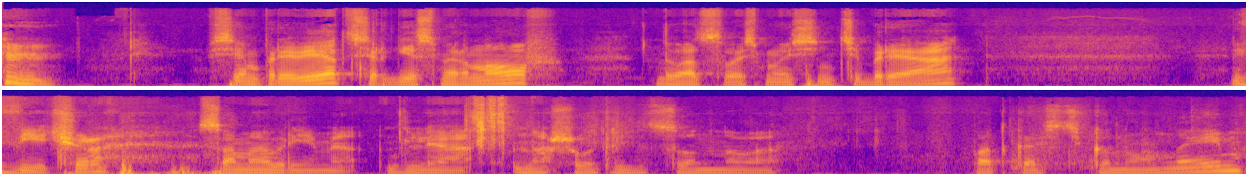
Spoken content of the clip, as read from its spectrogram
Всем привет, Сергей Смирнов, 28 сентября, вечер, самое время для нашего традиционного подкастика No Name.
